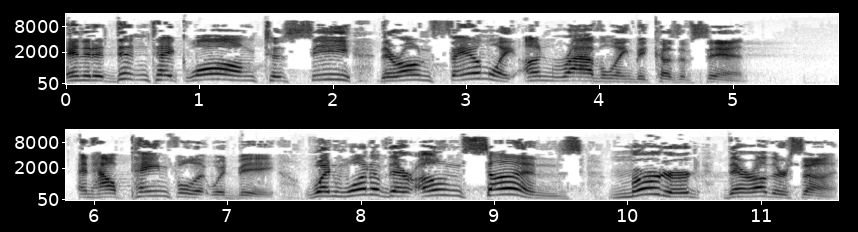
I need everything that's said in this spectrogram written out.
and that it didn't take long to see their own family unraveling because of sin and how painful it would be when one of their own sons murdered their other son.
